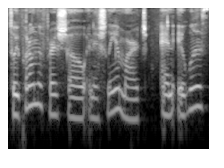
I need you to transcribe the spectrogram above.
So we put on the first show initially in March, and it was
